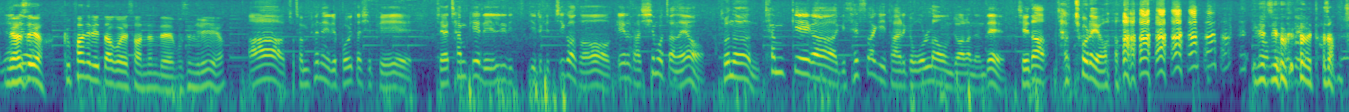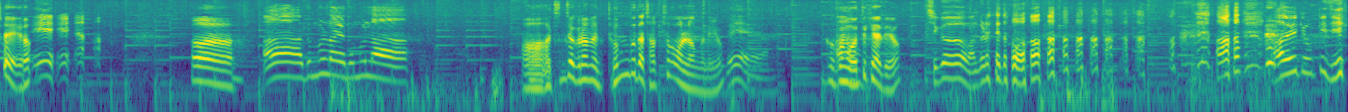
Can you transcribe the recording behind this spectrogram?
안녕하세요. 급한 일 있다고 해서 왔는데 무슨 일이에요? 아, 저 전편에 이렇게 보였다시피 제가 참깨를 일일이 이렇게 찍어서 깨를 다 심었잖아요. 저는 참깨가 이렇게 새싹이 다 이렇게 올라온 줄 알았는데 죄다 잡초래요. 이게 지금 그러면 다 잡초예요? 예. 어, 아, 눈물 나요, 눈물 나. 아 진짜 그러면 전부 다 잡초가 올라온 거네요? 네. 이거 그럼 아. 어떻게 해야 돼요? 지금 안 그래도 아, 아, 왜 이렇게 웃기지?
